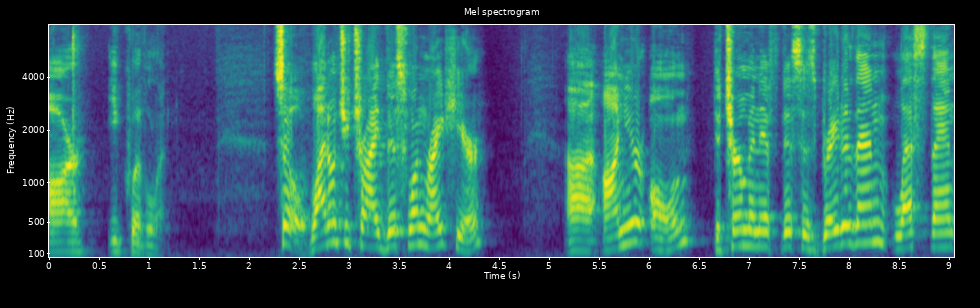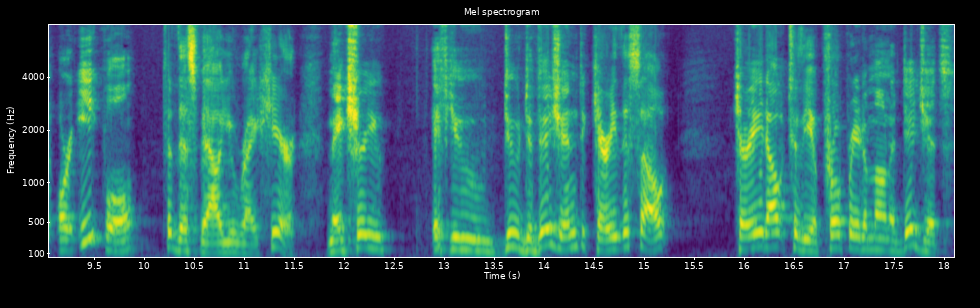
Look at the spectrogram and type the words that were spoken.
are equivalent. So why don't you try this one right here uh, on your own. Determine if this is greater than, less than, or equal to this value right here. Make sure you, if you do division to carry this out, carry it out to the appropriate amount of digits,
